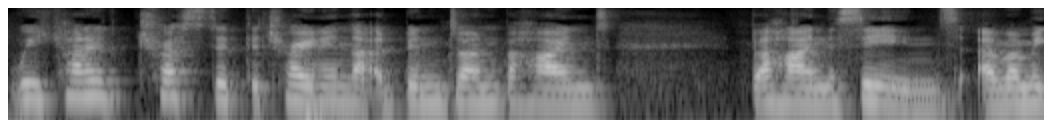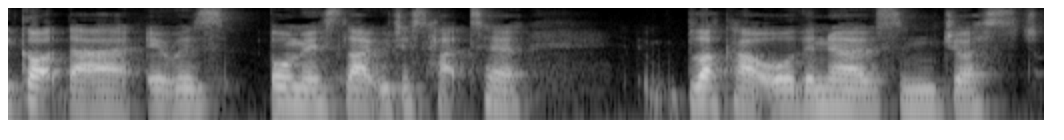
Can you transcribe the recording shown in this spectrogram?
we kind of trusted the training that had been done behind behind the scenes, and when we got there, it was almost like we just had to block out all the nerves and just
